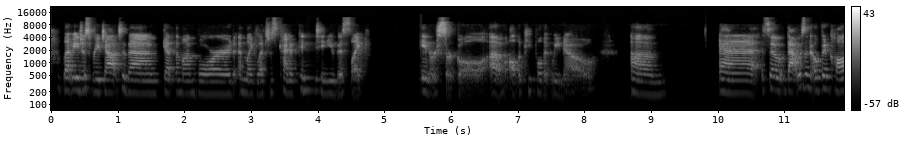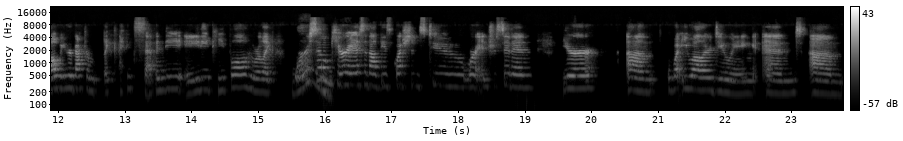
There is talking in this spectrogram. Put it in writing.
let me just reach out to them, get them on board, and like let's just kind of continue this like inner circle of all the people that we know. Um, and so that was an open call. We heard back from like, I think 70, 80 people who were like, we're so curious about these questions too. We're interested in your um, what you all are doing and um,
